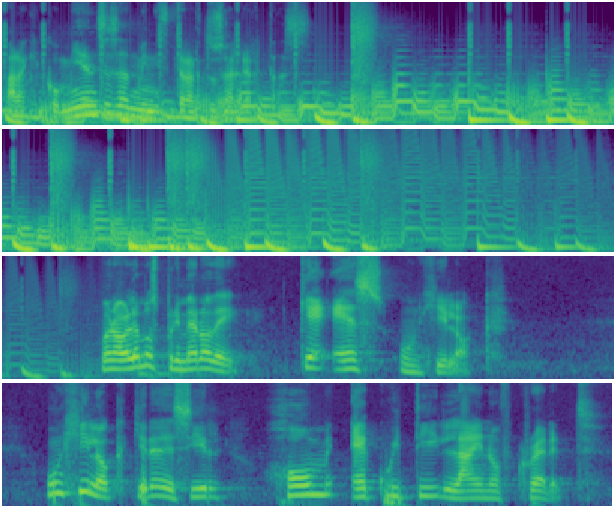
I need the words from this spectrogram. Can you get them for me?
para que comiences a administrar tus alertas. Bueno, hablemos primero de qué es un HELOC. Un HELOC quiere decir Home Equity Line of Credit.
